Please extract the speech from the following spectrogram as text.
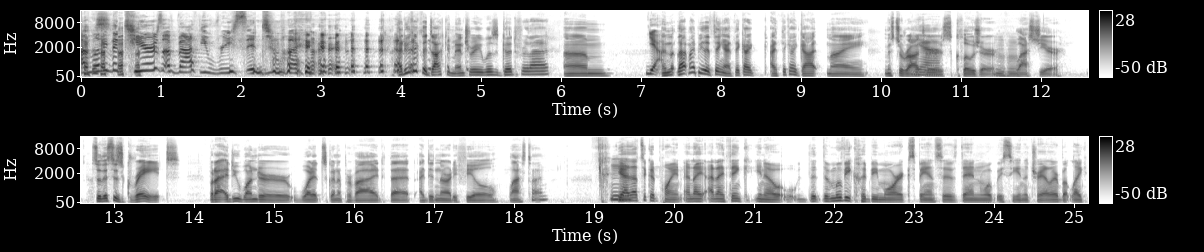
I'm letting the tears of Matthew Rhys into my heart. I do think the documentary was good for that. Um, Yeah. and that might be the thing. I think I, I think I got my Mr. Rogers closure last year. So this is great, but I, I do wonder what it's going to provide that I didn't already feel last time. Yeah, mm. that's a good point, and I and I think you know the the movie could be more expansive than what we see in the trailer. But like,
